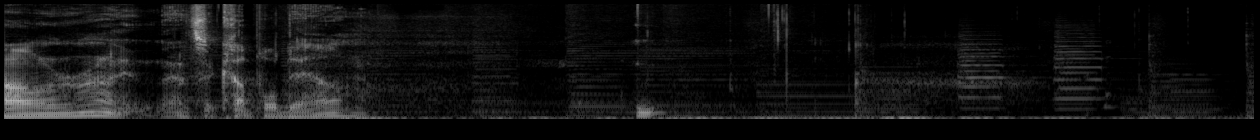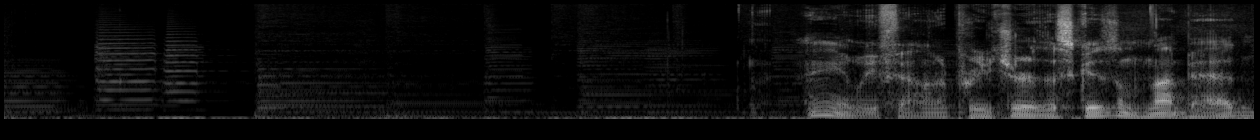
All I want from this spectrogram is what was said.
All right, that's a couple down. Hey, we found a preacher of the schism. Not bad.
